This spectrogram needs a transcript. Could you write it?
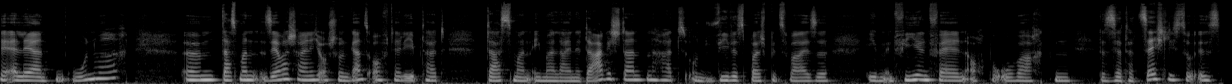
der erlernten Ohnmacht. ähm, dass man sehr wahrscheinlich auch schon ganz oft erlebt hat, dass man eben alleine dagestanden hat und wie wir es beispielsweise eben in vielen Fällen auch beobachten, dass es ja tatsächlich so ist,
